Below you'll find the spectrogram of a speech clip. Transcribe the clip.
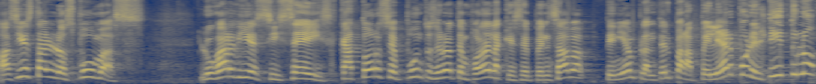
Así están los Pumas. Lugar 16, 14 puntos en una temporada en la que se pensaba tenían plantel para pelear por el título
